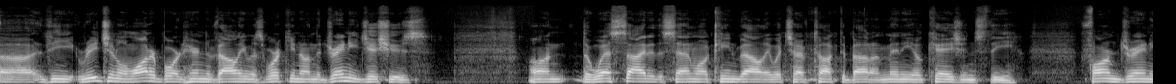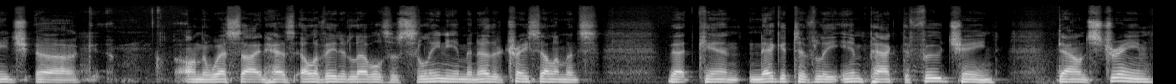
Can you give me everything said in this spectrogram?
uh, the regional water board here in the valley was working on the drainage issues on the west side of the San Joaquin Valley, which I've talked about on many occasions. The farm drainage uh, on the west side has elevated levels of selenium and other trace elements that can negatively impact the food chain downstream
